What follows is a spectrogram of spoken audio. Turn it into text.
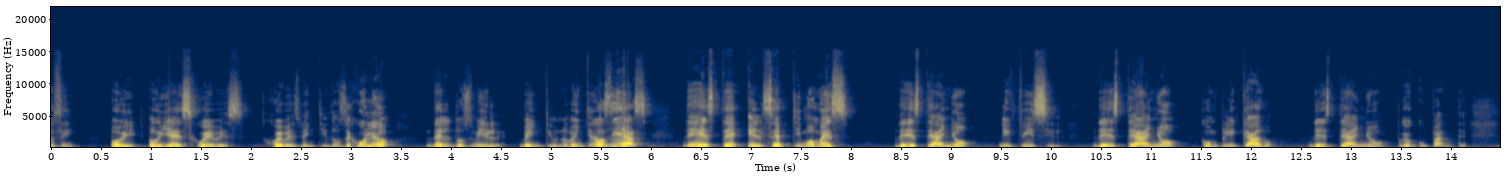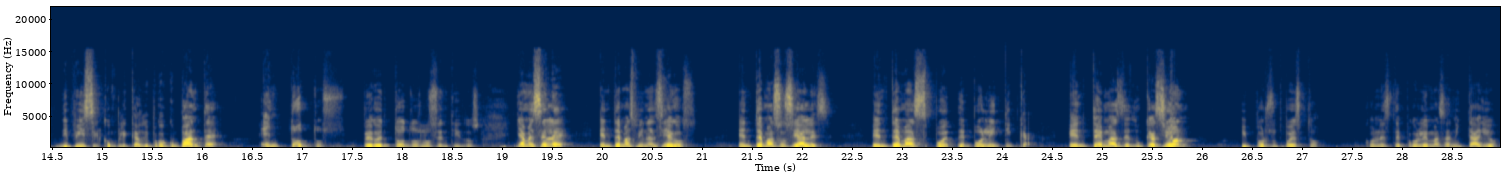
Pues sí, hoy, hoy ya es jueves, jueves 22 de julio del 2021. 22 días de este, el séptimo mes de este año difícil, de este año complicado, de este año preocupante. Difícil, complicado y preocupante en todos, pero en todos los sentidos. Llámesele en temas financieros, en temas sociales, en temas de política, en temas de educación y por supuesto con este problema sanitario,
